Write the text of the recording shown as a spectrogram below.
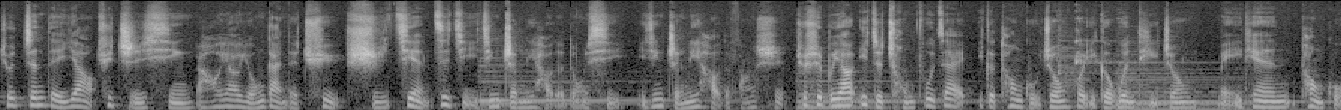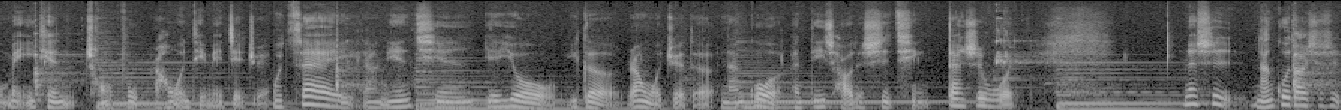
就真的要去执行，然后要勇敢的去实践自己已经整理好的东西，已经整理好的方式，就是不要一直重复在一个痛苦中或一个问题中，每一天痛苦，每一天重复，然后问题没解决。我在两年前也有一个让我觉得难过、很低潮的事情，但是我。那是难过到就是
